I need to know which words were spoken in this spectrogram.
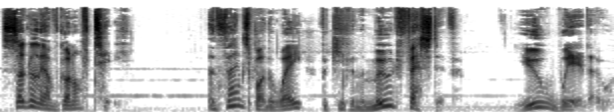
Suddenly I've gone off tea. And thanks, by the way, for keeping the mood festive. You weirdo.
